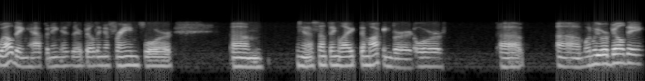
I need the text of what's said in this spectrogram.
welding happening as they're building a frame for, um, you know, something like the Mockingbird, or uh, um, when we were building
